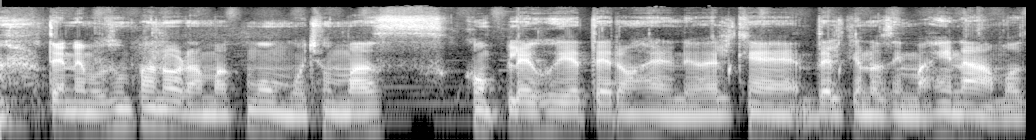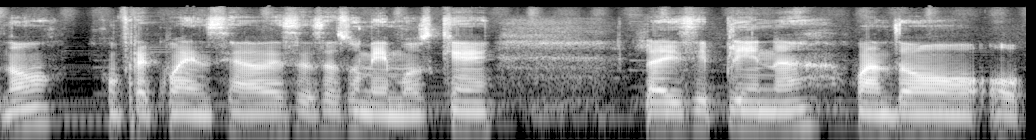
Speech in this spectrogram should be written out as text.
tenemos un panorama como mucho más complejo y heterogéneo del que, del que nos imaginábamos, ¿no? Con frecuencia a veces asumimos que la disciplina, cuando,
